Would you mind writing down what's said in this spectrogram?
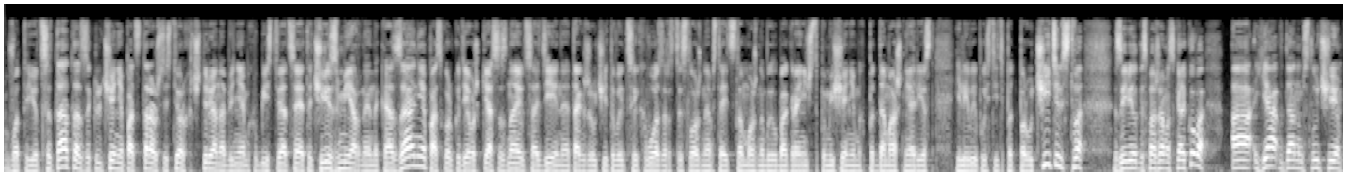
вот ее цитата. «Заключение под стражу сестер Хачатуряна, обвиняемых в убийстве отца, это чрезмерное наказание, поскольку девушки осознают содеянное, а также учитывается их возраст и сложные обстоятельства, можно было бы ограничиться помещением их под домашний арест или выпустить под поручительство», заявила госпожа Москалькова. А я в данном случае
